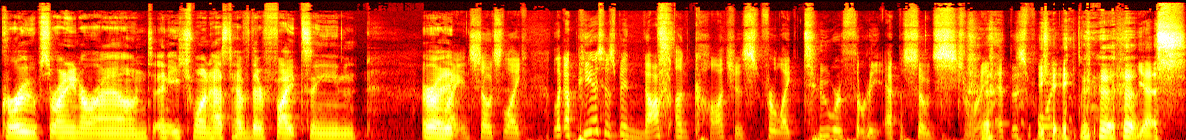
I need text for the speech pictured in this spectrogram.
groups running around, and each one has to have their fight scene. Right. Right, and so it's like like Apeas has been knocked unconscious for like two or three episodes straight at this point. yes.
